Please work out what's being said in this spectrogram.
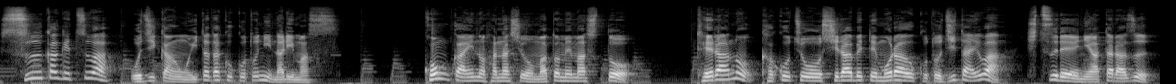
数ヶ月はお時間をいただくことになります。今回の話をまとめますと、寺の過去帳を調べてもらうこと自体は失礼に当たらず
